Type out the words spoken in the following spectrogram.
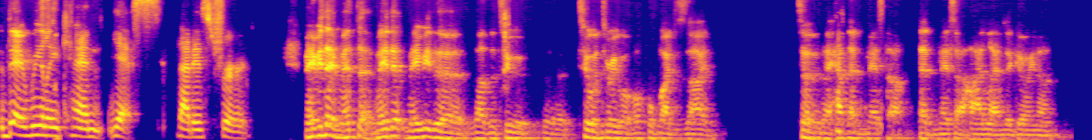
There really can. Yes, that is true. Maybe they meant that. Maybe maybe the, the other two, the two and three were awful by design. So they have that meta, that meta Highlander going on.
